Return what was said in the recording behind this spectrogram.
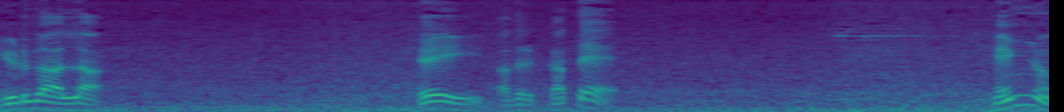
ಗಿಡುಗ ಅಲ್ಲ. ಏಯ್, ಅದ್ರ ಕತೆ. ಹೆಣ್ಣು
